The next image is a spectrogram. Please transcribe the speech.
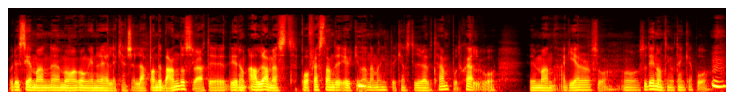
Och det ser man eh, många gånger när det gäller kanske löpande band och sådär. Att det, det, är de allra mest påfrestande yrkena mm. när man inte kan styra över tempot själv. Och hur man agerar och så. Och, så det är någonting att tänka på. Mm.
